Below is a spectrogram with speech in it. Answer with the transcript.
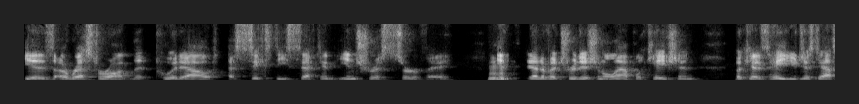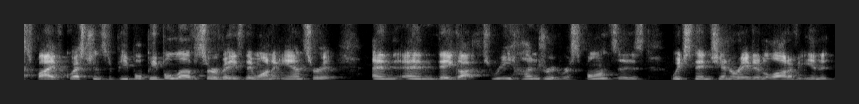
is a restaurant that put out a 60 second interest survey mm-hmm. instead of a traditional application because hey you just asked five questions to people people love surveys they want to answer it and and they got 300 responses which then generated a lot of in,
